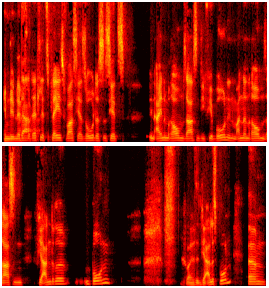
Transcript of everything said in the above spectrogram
In dem Left Ja. 4 Dead Let's Plays war es ja so, dass es jetzt in einem Raum saßen die vier Bohnen, in einem anderen Raum saßen vier andere Bohnen. Weil es sind ja alles Bohnen. Ähm,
